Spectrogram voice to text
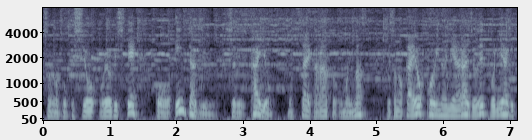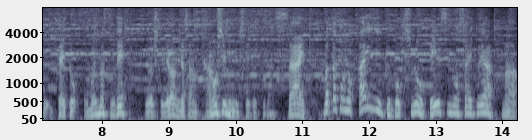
その牧師をお呼びして、こう、インタビューする会を持ちたいかなと思います。でその回を恋のニアラジオで取り上げていきたいと思いますので、よろしければ皆さん楽しみにしててください。またこの会いに行く牧師のベースのサイトや、まあ、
